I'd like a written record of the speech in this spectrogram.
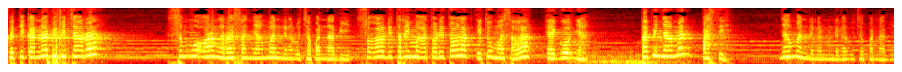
ketika Nabi bicara, semua orang ngerasa nyaman dengan ucapan Nabi. Soal diterima atau ditolak itu masalah egonya. Tapi nyaman pasti. Nyaman dengan mendengar ucapan Nabi.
